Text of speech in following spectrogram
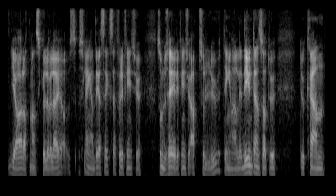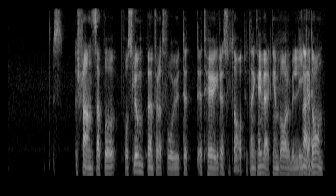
gör att man skulle vilja slänga en D6. För det finns ju, som du säger, det finns ju absolut ingen anledning. Det är ju inte ens så att du, du kan chansa på, på slumpen för att få ut ett, ett högre resultat. Utan det kan ju verkligen bara bli likadant.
